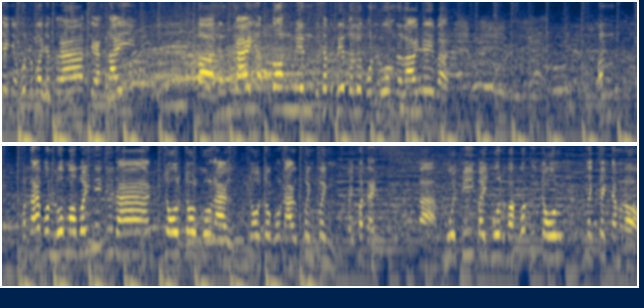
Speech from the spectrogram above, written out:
ចេញអាវុធរបស់ចត្រាទាំងដៃបាទនឹងកែងអត់ទាន់មានប្រសិទ្ធភាពទៅលើហ៊ុនលួងនៅឡើយទេបាទប៉ុន្ប៉ុន្តែហ៊ុនលួងមកវិញនេះគឺថាចូលចូលគោលដៅចូលចូលគោលដៅពេញពេញពេញបាត់ហើយ បាទ1 2 3 4របស់គាត់គឺចូលតិចតិចតែម្ដង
